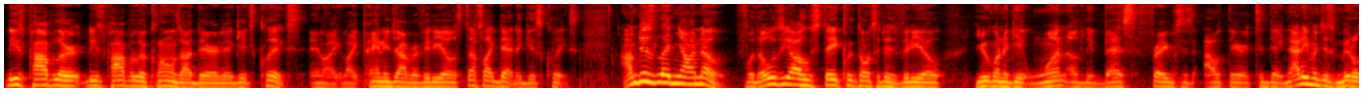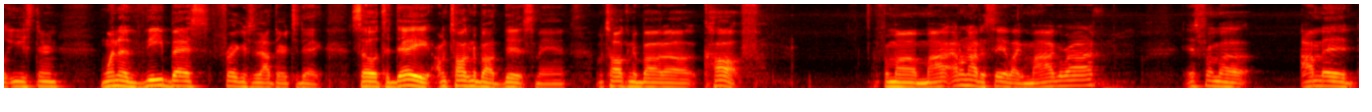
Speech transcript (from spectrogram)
these popular these popular clones out there that gets clicks and like like panty dropper videos, stuff like that that gets clicks. I'm just letting y'all know. For those of y'all who stay clicked onto this video, you're gonna get one of the best fragrances out there today. Not even just Middle Eastern, one of the best fragrances out there today. So today I'm talking about this, man. I'm talking about uh Kaaf from uh my I don't know how to say it like Maghreb. It's from a uh, Ahmed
